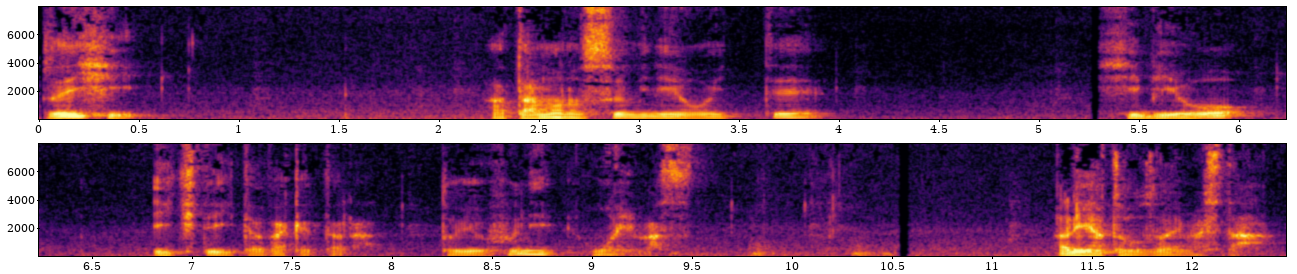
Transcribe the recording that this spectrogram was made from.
ぜひ頭の隅に置いて日々を生きていただけたらというふうに思います。ありがとうございました。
